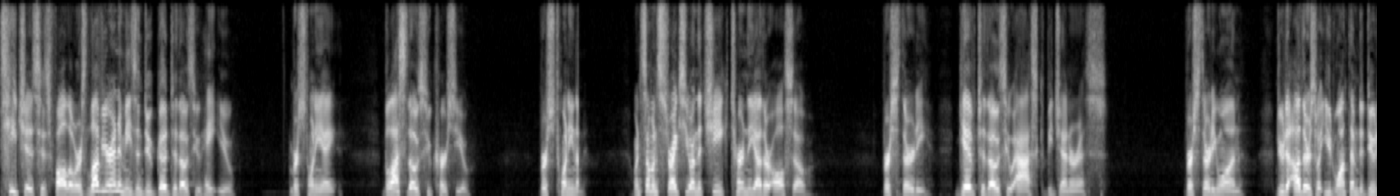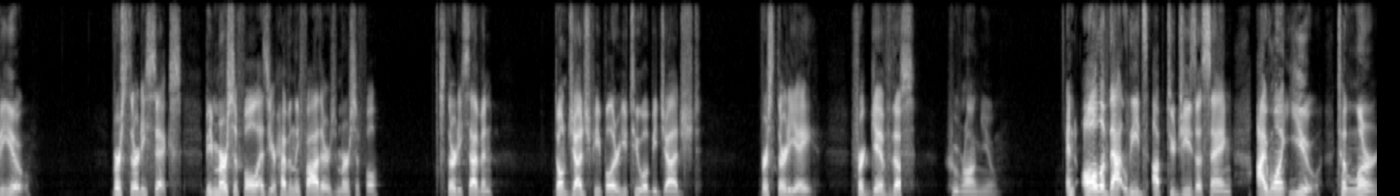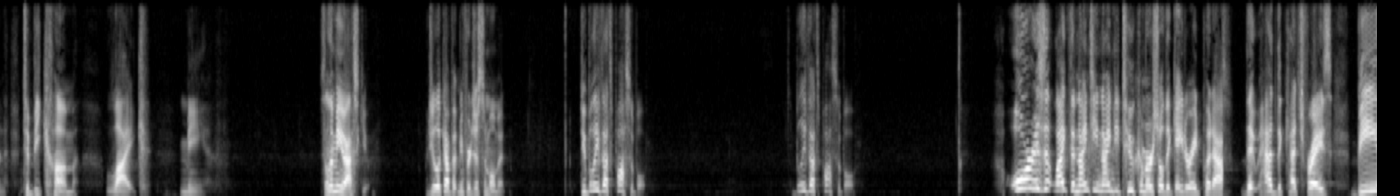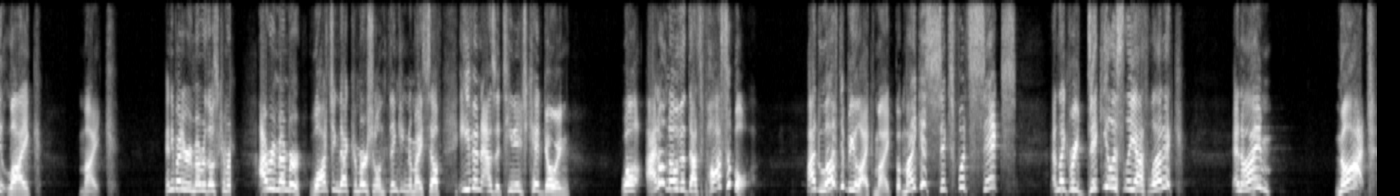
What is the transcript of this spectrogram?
teaches his followers love your enemies and do good to those who hate you. Verse 28 bless those who curse you. Verse 29 when someone strikes you on the cheek, turn the other also. Verse 30 give to those who ask, be generous. Verse 31 do to others what you'd want them to do to you. Verse 36 be merciful as your heavenly Father is merciful. Verse 37 don't judge people, or you too will be judged. Verse 38 Forgive those who wrong you. And all of that leads up to Jesus saying, I want you to learn to become like me. So let me ask you would you look up at me for just a moment? Do you believe that's possible? Do you believe that's possible? Or is it like the 1992 commercial that Gatorade put out that had the catchphrase, be like Mike? Anybody remember those commercials? I remember watching that commercial and thinking to myself, even as a teenage kid, going, well, I don't know that that's possible. I'd love to be like Mike, but Mike is six foot six and like ridiculously athletic. And I'm not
